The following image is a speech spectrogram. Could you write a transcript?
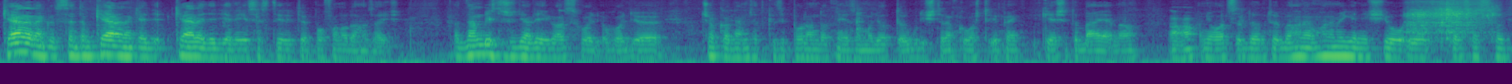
kellenek, szerintem kellenek egy, kell egy, egy ilyen észhez térítő pofon oda-haza is. Tehát nem biztos, hogy elég az, hogy, hogy csak a nemzetközi porondot nézem, hogy ott úristen, akkor most éppen kiesett a Bayern a, Aha. a nyolcad döntőben, hanem, hanem igenis jó, jó tesz az, hogy,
